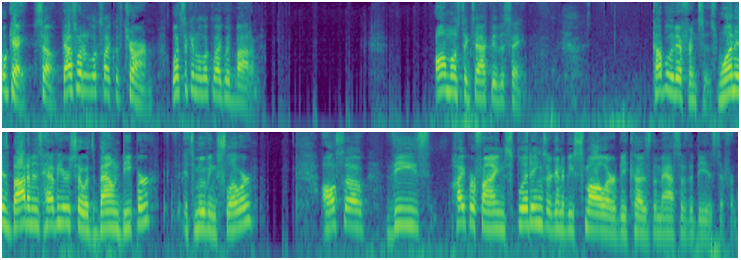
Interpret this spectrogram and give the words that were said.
Okay, so that's what it looks like with charm. What's it going to look like with bottom? Almost exactly the same. Couple of differences. One is bottom is heavier, so it's bound deeper. It's moving slower. Also, these hyperfine splittings are going to be smaller because the mass of the B is different.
